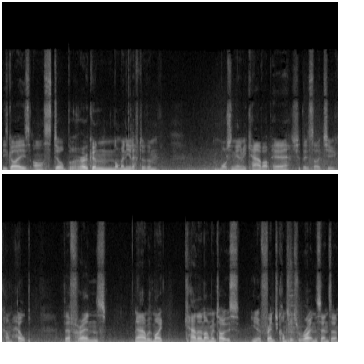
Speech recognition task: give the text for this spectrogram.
These guys are still broken. Not many left of them. I'm watching the enemy cav up here. Should they decide to come help their friends. And with my cannon, I'm going to target this unit of French conscripts right in the centre.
